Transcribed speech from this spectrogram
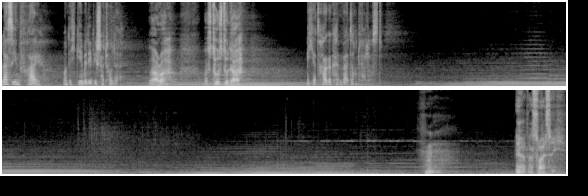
Lass ihn frei und ich gebe dir die Schatulle. Lara, was tust du da? Ich ertrage keinen weiteren Verlust. Ja, das weiß ich.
